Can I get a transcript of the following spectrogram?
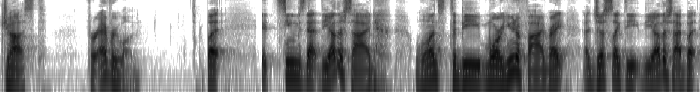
just for everyone. But it seems that the other side wants to be more unified, right? Uh, just like the, the other side, but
